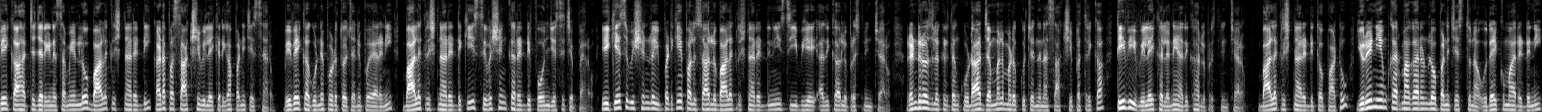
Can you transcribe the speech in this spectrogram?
వివేక హత్య జరిగిన సమయంలో బాలకృష్ణారెడ్డి కడప సాక్షి విలేకరిగా పనిచేశారు. వివేక గుండెపోటుతో చనిపోయారని బాలకృష్ణారెడ్డికి శివశంకర్ రెడ్డి ఫోన్ చేసి చెప్పారు. ఈ కేసు విషయంలో ఇప్పటికే పలుసార్లు బాలకృష్ణారెడ్డిని సిబిఐ అధికారులు ప్రశ్నించారు. రెండు రోజుల క్రితం కూడా జమ్మలమడుకు చెందిన సాక్షి పత్రిక టీవీ విలేకరులని అధికారులు ప్రశ్నించారు. బాలకృష్ణారెడ్డితో పాటు యురేనియం కర్మాగారంలో పనిచేస్తున్న ఉదయ్ కుమార్ రెడ్డిని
